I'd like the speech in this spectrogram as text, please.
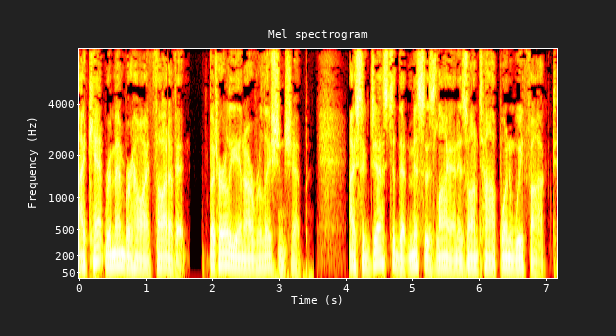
I can't remember how I thought of it, but early in our relationship, I suggested that Mrs. Lion is on top when we fucked.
